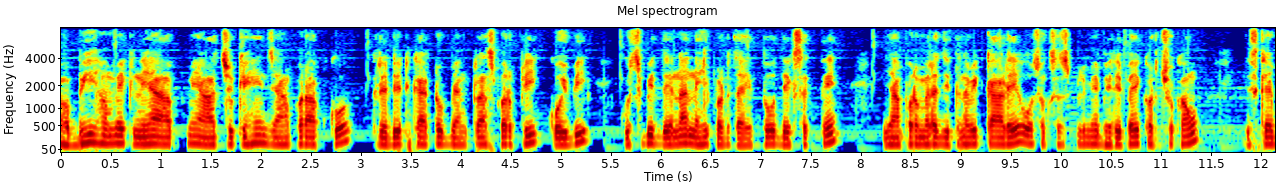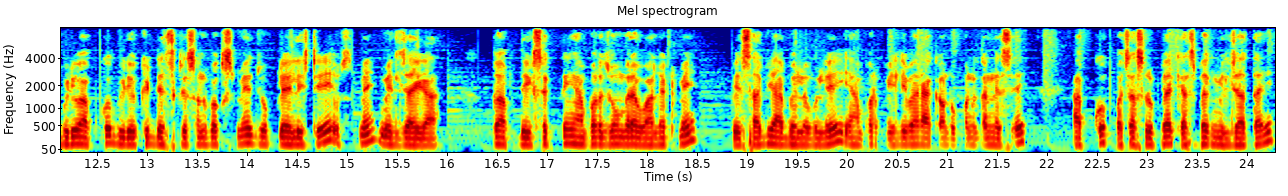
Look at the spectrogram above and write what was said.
अभी हम एक नया ऐप में आ चुके हैं जहाँ पर आपको क्रेडिट कार्ड और बैंक ट्रांसफ़र फ्री कोई भी कुछ भी देना नहीं पड़ता है। तो देख सकते हैं, यहाँ पर मेरा जितना भी कार्ड है, वो सक्सेसफुली मैं वेरीफाई कर चुका हूँ। इसका वीडियो आपको वीडियो के डिस्क्रिप्शन बॉक्स में जो प्लेलिस्ट है, उसमें मिल जाएगा। तो आप देख सकते हैं, यहाँ पर जो मेरा वॉलेट में पैसा भी अवेलेबल है, यहाँ पर पहली बार अकाउंट ओपन करने से आपको पचास रुपया कैशबैक मिल जाता है।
